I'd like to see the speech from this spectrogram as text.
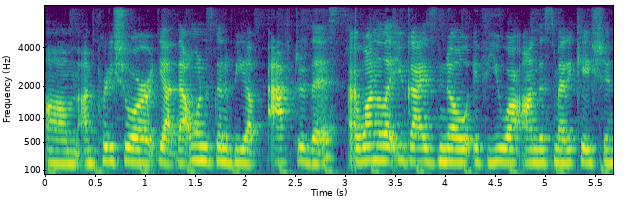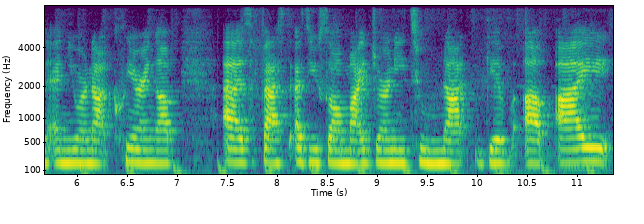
Um, I'm pretty sure, yeah, that one is gonna be up after this. I wanna let you guys know if you are on this medication and you are not clearing up as fast as you saw my journey to not give up. I,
